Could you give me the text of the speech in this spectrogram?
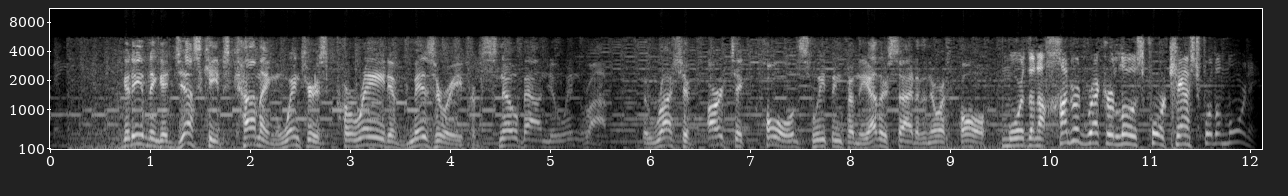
Good evening. It just keeps coming. Winter's parade of misery from snowbound New England. The rush of Arctic cold sweeping from the other side of the North Pole. More than 100 record lows forecast for the morning.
